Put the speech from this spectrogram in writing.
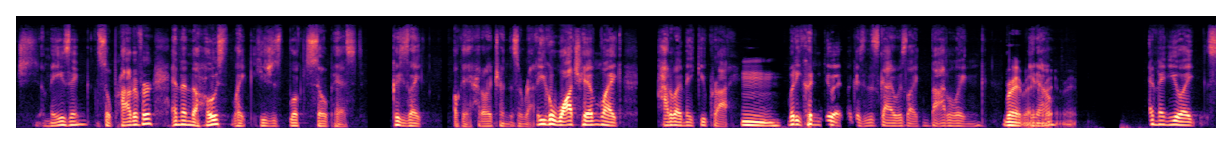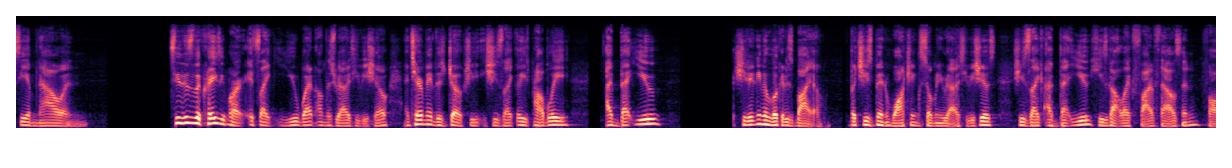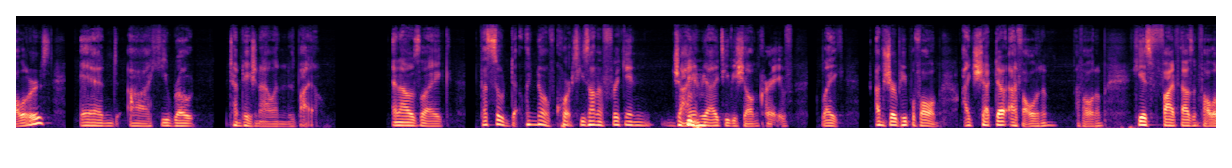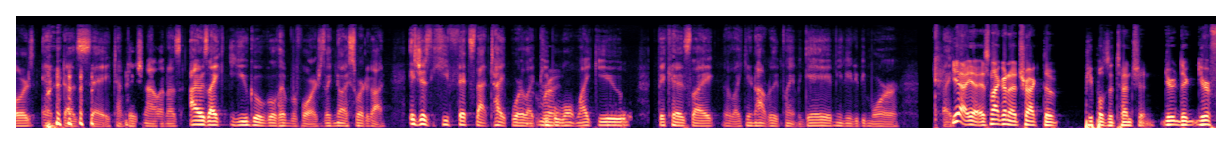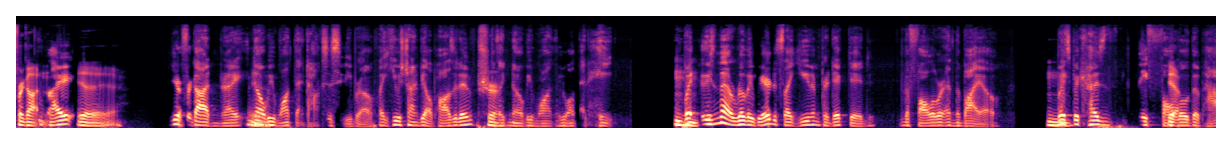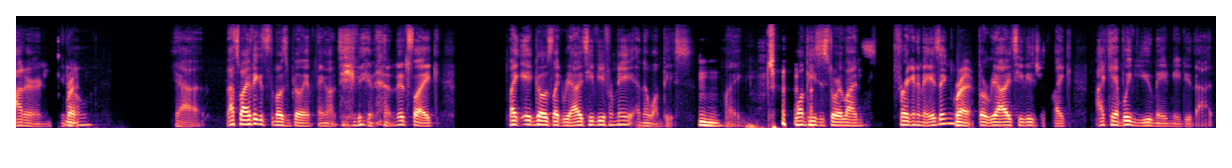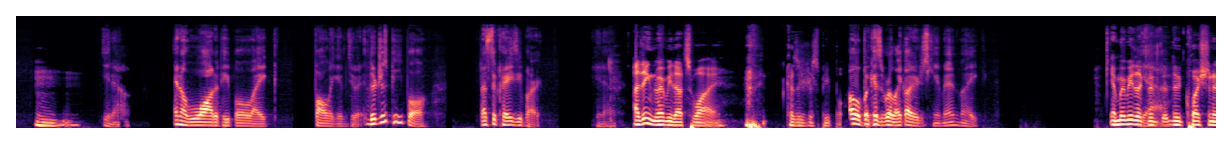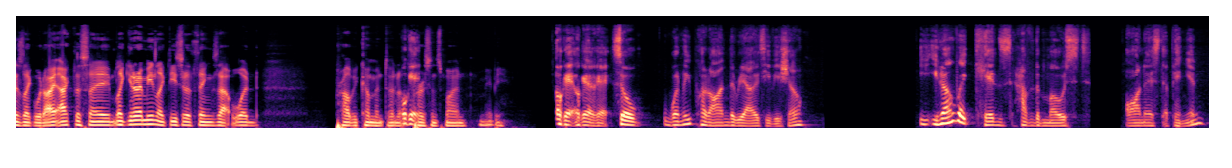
She's amazing. I'm so proud of her. And then the host, like, he just looked so pissed because he's like, okay, how do I turn this around? You could watch him, like, how do I make you cry? Mm. But he couldn't do it because this guy was like battling Right, right, You know? right, right. and then you like see him now and see this is the crazy part it's like you went on this reality tv show and tara made this joke she she's like he's probably i bet you she didn't even look at his bio but she's been watching so many reality tv shows she's like i bet you he's got like 5000 followers and uh he wrote temptation island in his bio and i was like that's so du-. like no of course he's on a freaking giant Mhm. reality tv show on crave like i'm sure people follow him i checked out i followed him I followed him. He has 5,000 followers and does say Temptation Island. I was, I was like, you Googled him before. She's like, no, I swear to God. It's just he fits that type where like people Right. won't like you because like they're like, you're not really playing the game. You need to be more like, Yeah, yeah. It's not going to attract the people's attention. You're you're forgotten. right? Yeah, yeah, yeah. You're forgotten, right? No, we want that toxicity, bro. Like he was trying to be all positive. Sure. Like, no, we want, we want that hate. Mhm, But isn't that really weird? It's like you even predicted the follower and the bio. mhm. but it's because they follow the pattern, you Right. know? Yeah. That's why I think it's the most brilliant thing on TV, man. It's like like it goes like reality TV for me and then One Piece. Mhm. Like One Piece's storyline's friggin' amazing. right. But reality TV is just like, I can't believe you made me do that, Mhm. you know? And a lot of people like falling into it. They're just people. That's the crazy part. You know? I think maybe that's why, because they're just people. Oh, because we're like, oh, you're just human. Like, And maybe like Yeah. the, the question is like, would I act the same? Like, you know what I mean? Like these are the things that would probably come into another Okay. person's mind. Maybe. Okay, okay, okay. So when we put on the reality TV show, you know, like kids have the most honest opinion.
